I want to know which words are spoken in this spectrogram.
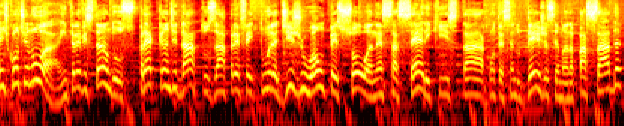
gente continua entrevistando os pré-candidatos à prefeitura de João Pessoa nessa série que está acontecendo desde a semana passada.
